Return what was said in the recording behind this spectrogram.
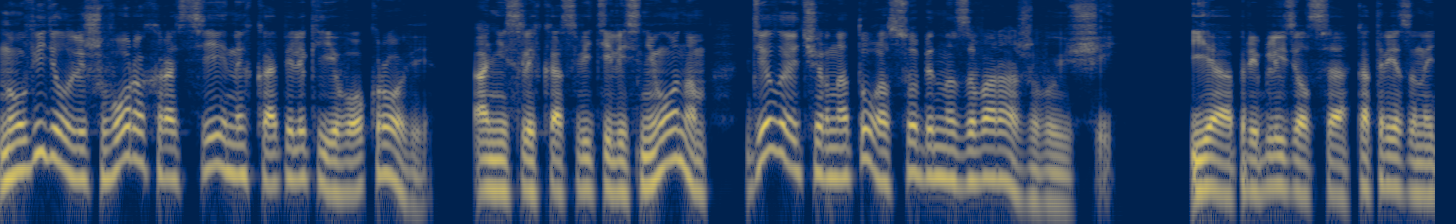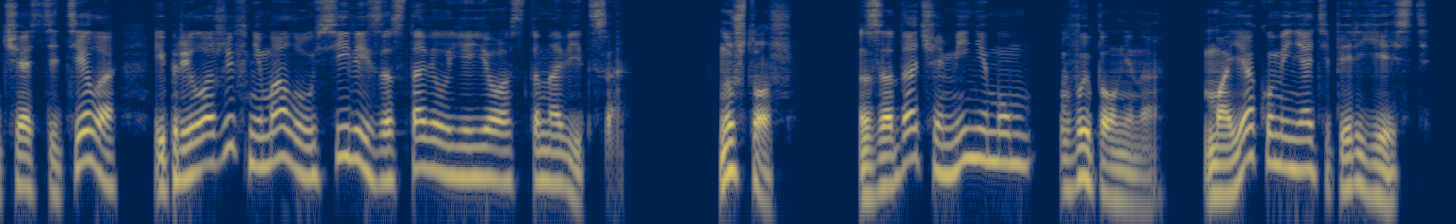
но увидел лишь ворох рассеянных капелек его крови. Они слегка светились неоном, делая черноту особенно завораживающей. Я приблизился к отрезанной части тела и, приложив немало усилий, заставил ее остановиться. Ну что ж, задача минимум выполнена. Маяк у меня теперь есть.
